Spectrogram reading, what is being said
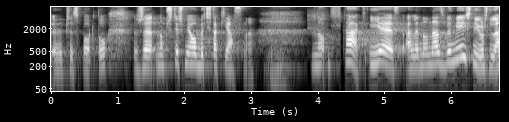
e, czy sportu, że no przecież miało być tak jasne. Mhm. No tak, jest, ale no nazwy mięśni już dla,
